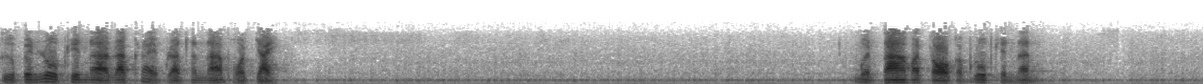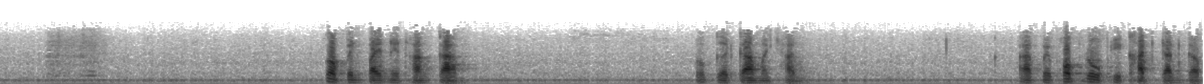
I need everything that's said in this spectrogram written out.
คือเป็นรูปที่น่ารักใคร่ปรารถนาพอใจ เมื่อตามาต่อกับรูปเช่นนั้น ก็เป็นไปในทางกรรมก็เกิดกรรมฉันหากไปพบรูปที่ขัดกันกับ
